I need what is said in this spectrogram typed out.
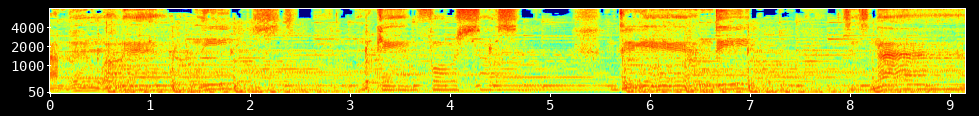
I've been running east Looking for a sunset Digging deep. Since 99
